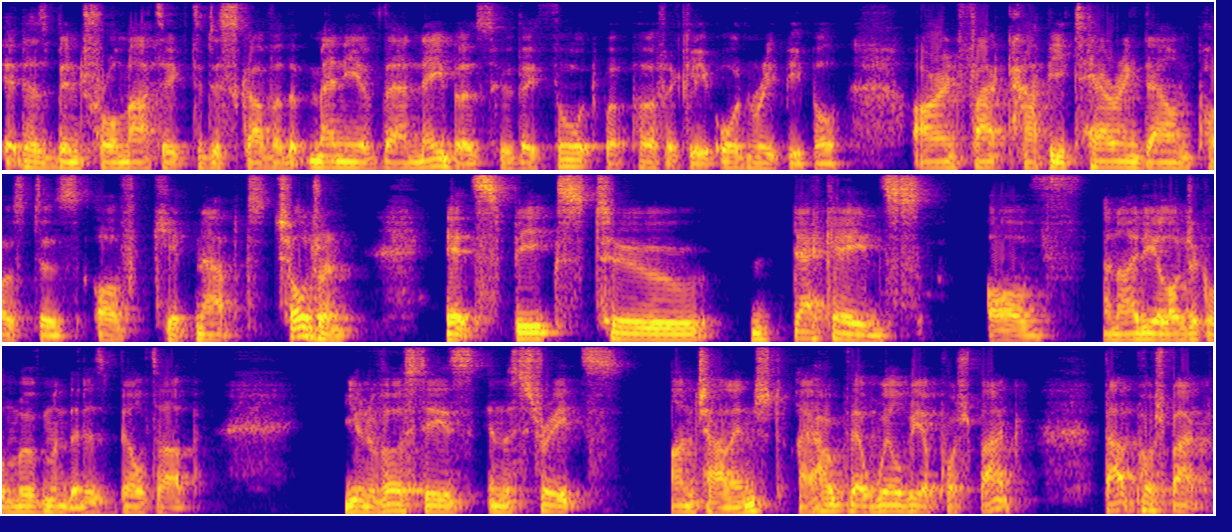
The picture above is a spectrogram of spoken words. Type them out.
it has been traumatic to discover that many of their neighbors, who they thought were perfectly ordinary people, are in fact happy tearing down posters of kidnapped children. It speaks to decades of an ideological movement that has built up universities in the streets unchallenged. I hope there will be a pushback. That pushback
